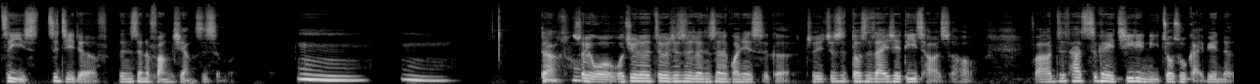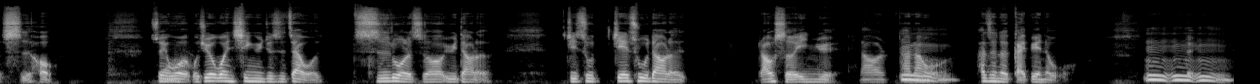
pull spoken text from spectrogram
自己自己的人生的方向是什么。嗯嗯，对啊，所以我我觉得这个就是人生的关键时刻，所以就是都是在一些低潮的时候，反而这它是可以激励你做出改变的时候。所以我我觉得我很幸运，就是在我失落的时候遇到了接触接触到了饶舌音乐，然后他让我他真的改变了我。嗯嗯嗯。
